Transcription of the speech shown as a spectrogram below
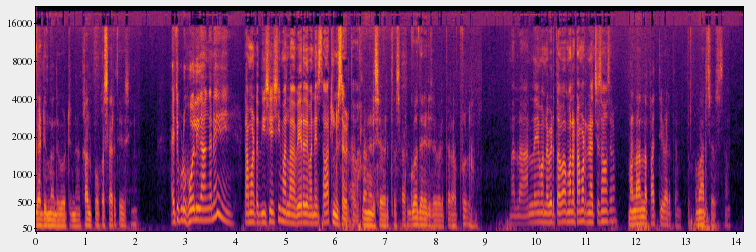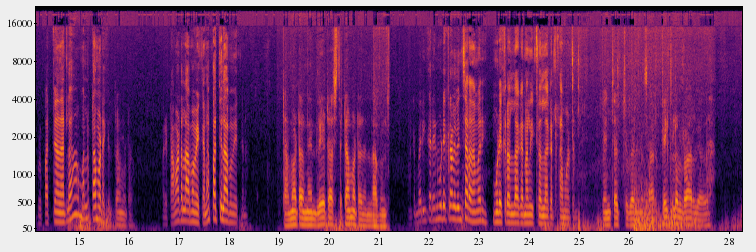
గడ్డి మందు కొట్టిన కలుపు ఒకసారి చేసిన. అయితే ఇప్పుడు హోలీ కాగానే టమాటా తీసేసి మళ్ళీ వేరేదేమన్నా వేస్తావా? అట్లా నిలిచి పెడతావా అట్లా నడిచి పెడతా సార్. గోదరి నడిచి పెడతారు అప్పుడు. మళ్ళీ అందులో ఏమన్నా పెడతావా? మళ్ళీ టమాటా నచ్చే సంవత్సరం? మళ్ళీ అందులో పత్తి పెడతాం. మార్చి వస్తాం. ఇప్పుడు పత్తి దాంట్లో మళ్ళీ టమాటాకి వెళ్తాం. టమాటా. మరి టమాటా లాభం ఎక్కనా? పత్తి లాభం ఎక్కనా? టమాటా నేను రేట్ వస్తే టమాటా నేను లాభం. అంటే మరి ఇంకా రెండు మూడు ఎకరాలు పెంచారా మరి? మూడు ఎకరాల దాకా నాలుగు ఎకరాల దాకా అట్లా టమాటాలు? పెంచచ్చు కానీ సార్ కైకిలోలు రారు కదా.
